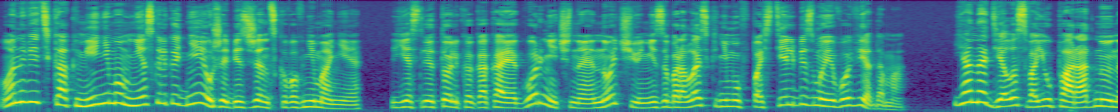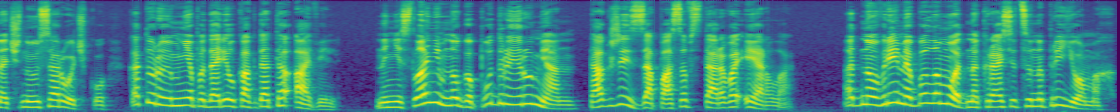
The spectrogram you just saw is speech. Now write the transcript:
Он ведь как минимум несколько дней уже без женского внимания, если только какая горничная ночью не забралась к нему в постель без моего ведома. Я надела свою парадную ночную сорочку, которую мне подарил когда-то Авель. Нанесла немного пудры и румян, также из запасов старого Эрла. Одно время было модно краситься на приемах,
